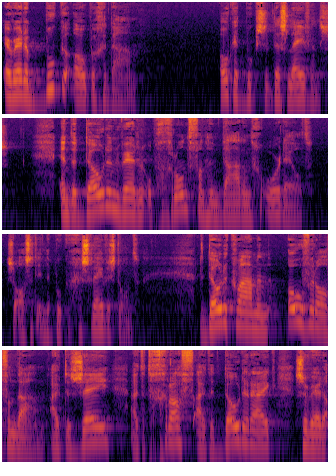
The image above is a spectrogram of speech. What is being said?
Er werden boeken opengedaan, ook het boek des levens. En de doden werden op grond van hun daden geoordeeld, zoals het in de boeken geschreven stond. De doden kwamen overal vandaan, uit de zee, uit het graf, uit het dodenrijk. Ze werden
